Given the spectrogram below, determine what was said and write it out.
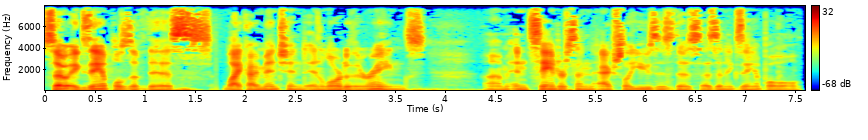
So examples of this, like I mentioned in Lord of the Rings, um, and Sanderson actually uses this as an example.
